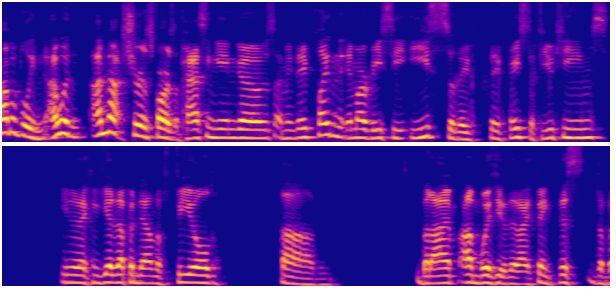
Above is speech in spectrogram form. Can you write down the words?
probably. I wouldn't. I'm not sure as far as the passing game goes. I mean, they've played in the MRVC East, so they've they've faced a few teams, you know, they can get it up and down the field. Um, but I'm I'm with you that I think this the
